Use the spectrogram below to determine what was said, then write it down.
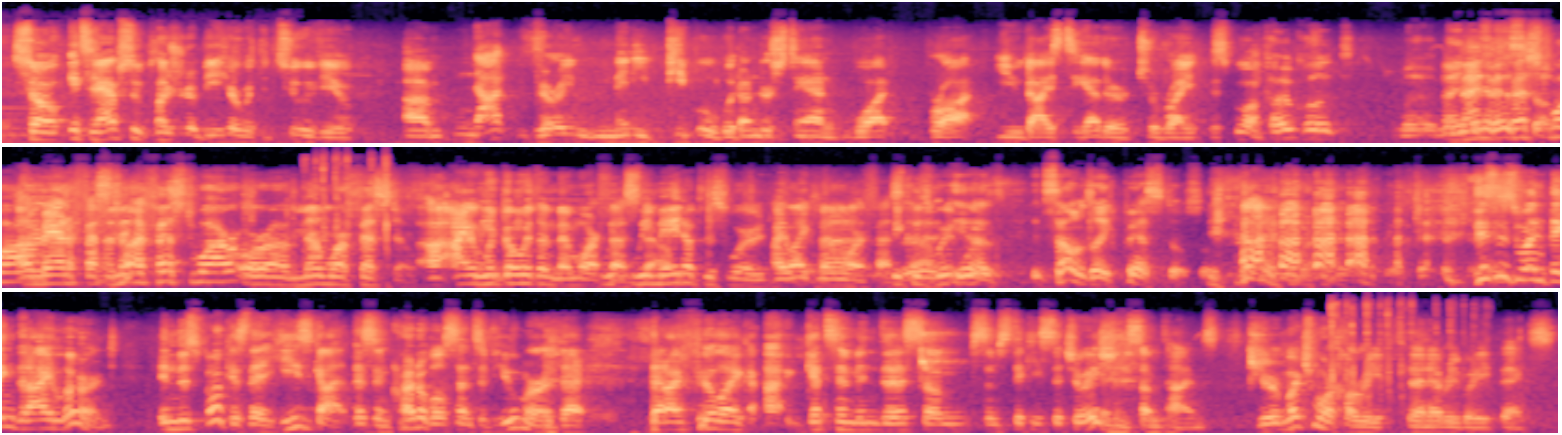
So it's an absolute pleasure to be here with the two of you. Um, not very many people would understand what brought you guys together to write this book. How you call it? A manifesto. A manifesto. A manifestoir or a memoir festo. Uh, I would go with a memoir festo. We made up this word. I like uh, memoir festo. because Uh, we, we, yes, it sounds like pesto. So. this is one thing that I learned in this book is that he's got this incredible sense of humor that that I feel like uh, gets him into some some sticky situations sometimes. You're much more harif than everybody thinks.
